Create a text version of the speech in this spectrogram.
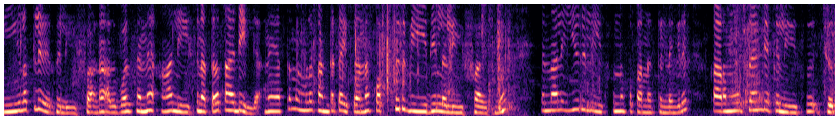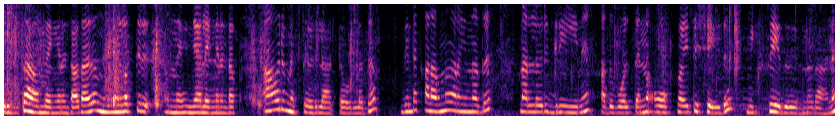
നീളത്തിൽ വരുന്ന ലീഫാണ് അതുപോലെ തന്നെ ആ ലീഫിന് അത്ര തടിയില്ല. നേരത്തെ നമ്മൾ കണ്ട ടൈപ്പ് തന്നെ കുറച്ചൊരു വീതിയുള്ള ലീഫായിരുന്നു എന്നാൽ ഈ ഒരു ലീഫ് എന്നൊക്കെ പറഞ്ഞിട്ടുണ്ടെങ്കിൽ കർമൂസാന്റെ ഒക്കെ ലീഫ് ചെറുതാകുമ്പോൾ എങ്ങനെയുണ്ടാവും അതായത് നീളത്തിൽ വന്നു കഴിഞ്ഞാൽ എങ്ങനെയുണ്ടാവും ആ ഒരു മെത്തേഡിലാട്ടോ ഉള്ളത്. ഇതിന്റെ കളർ എന്ന് പറയുന്നത് നല്ലൊരു ഗ്രീന് അതുപോലെ തന്നെ ഓഫ് വൈറ്റ് ഷെയ്ഡ് മിക്സ് ചെയ്ത് വരുന്നതാണ്.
